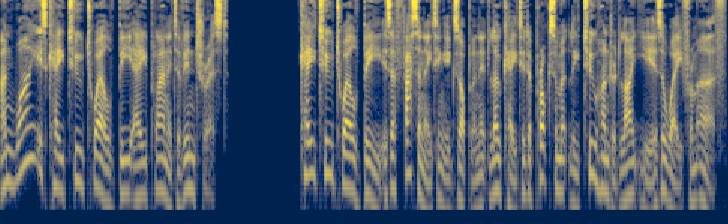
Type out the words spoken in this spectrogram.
and why is K212b a planet of interest? K212b is a fascinating exoplanet located approximately 200 light-years away from Earth.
